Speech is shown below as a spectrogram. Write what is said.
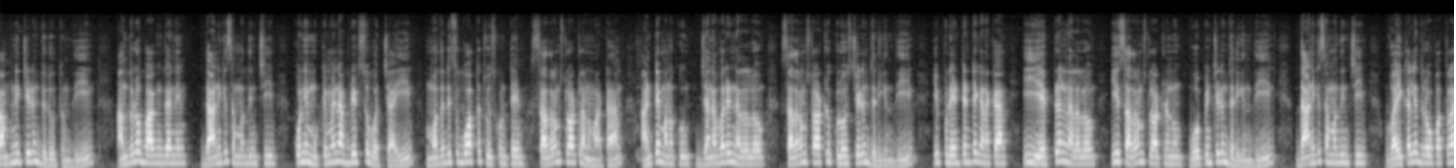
పంపిణీ చేయడం జరుగుతుంది. అందులో భాగంగానే దానికి సంబంధించి కొన్ని ముఖ్యమైన అప్డేట్స్ వచ్చాయి. మొదటి శుభవార్త చూసుకుంటే సదరం స్లాట్లు అనమాట అంటే మనకు జనవరి నెలలో సదరం స్లాట్లు క్లోజ్ చేయడం జరిగింది. ఇప్పుడు ఏంటంటే కనుక ఈ ఏప్రిల్ నెలలో ఈ సదరం స్లాట్లను ఓపించడం జరిగింది. దానికి సంబంధించి వైకల్య ధ్రువపత్రాల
